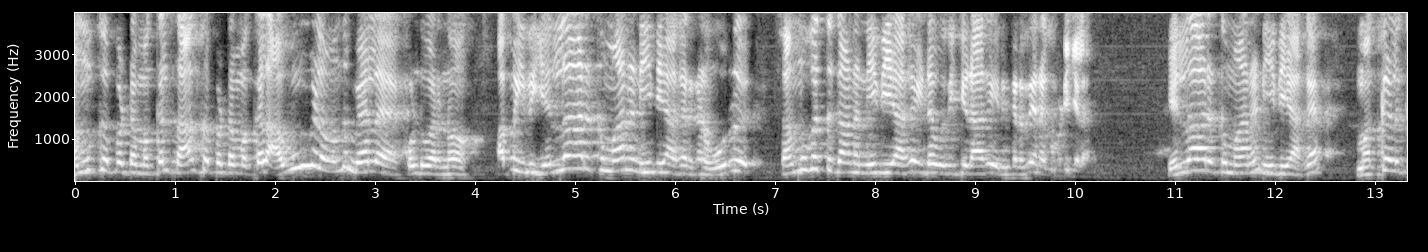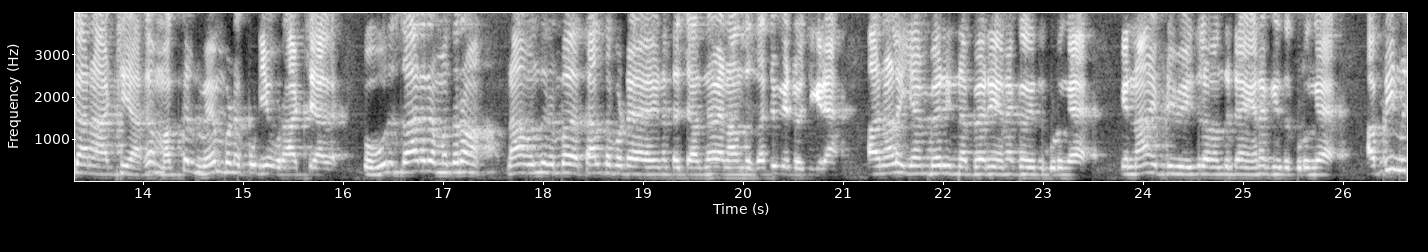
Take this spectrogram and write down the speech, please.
அமுக்கப்பட்ட மக்கள் தாழ்த்தப்பட்ட மக்கள் அவங்கள வந்து மேல கொண்டு வரணும். அப்ப இது எல்லாருக்குமான நீதியாக இருக்கணும். ஒரு சமூகத்துக்கான நீதியாக இடஒதுக்கீடாக இருக்கிறது எனக்கு பிடிக்கல. எல்லாருக்குமான நீதியாக மக்களுக்கான ஆட்சியாக மக்கள் மேம்படக்கூடிய ஒரு ஆட்சியாக. இப்போ ஒரு சாரரை மாத்திரம் நான் வந்து ரொம்ப தாழ்த்தப்பட்ட இனத்தை சார்ந்தவன். நான் அந்த சர்டிஃபிகேட் வச்சுக்கிறேன். அதனால என் பேர் இன்ன பேர் எனக்கு இது கொடுங்க. நான் இப்படி இதுல வந்துட்டேன் எனக்கு இது கொடுங்க. அப்படின்னு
